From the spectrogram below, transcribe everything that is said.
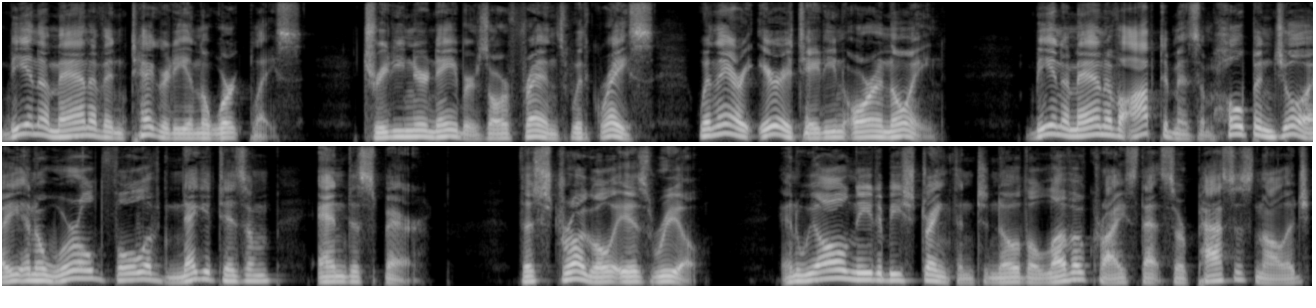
being a man of integrity in the workplace, treating your neighbors or friends with grace when they are irritating or annoying, being a man of optimism, hope, and joy in a world full of negativism and despair. The struggle is real, and we all need to be strengthened to know the love of Christ that surpasses knowledge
